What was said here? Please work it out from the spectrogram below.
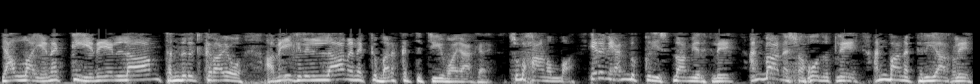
சுஹானல்லா எனக்கு எதையெல்லாம் தந்திருக்கிறாயோ அவைகளெல்லாம் எனக்கு மறக்கத்து செய்வாயாக. சுபகானம்மா எனவே அன்புக்குரிய இஸ்லாமியர்களே அன்பான சகோதரர்களே அன்பான பெரியார்களே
